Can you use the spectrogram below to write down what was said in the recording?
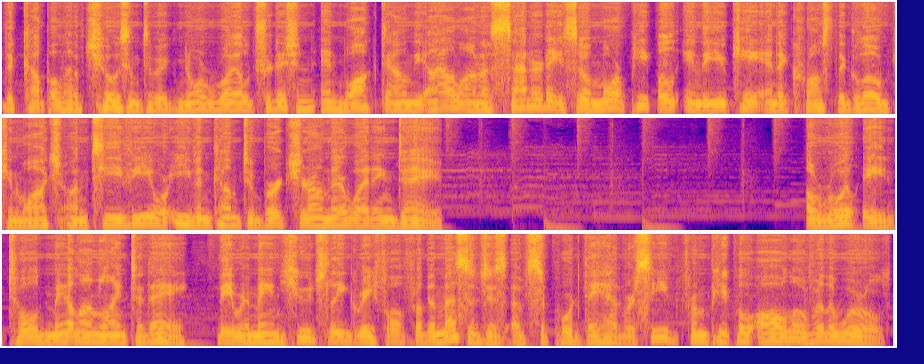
The couple have chosen to ignore royal tradition and walk down the aisle on a Saturday so more people in the UK and across the globe can watch on TV or even come to Berkshire on their wedding day. A royal aide told Mail Online today, they remain hugely grateful for the messages of support they have received from people all over the world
